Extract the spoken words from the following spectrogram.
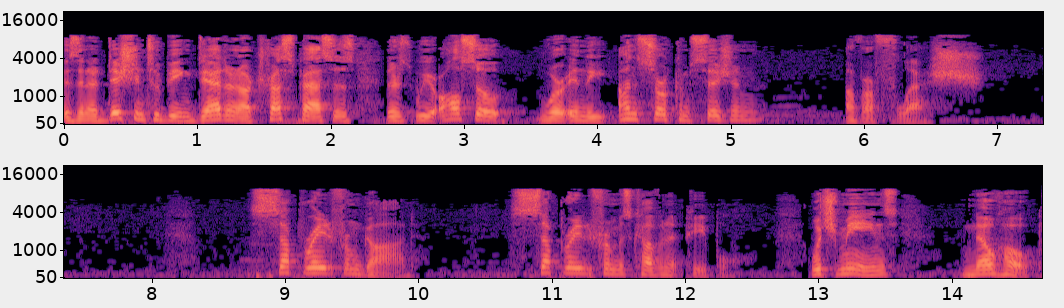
is in addition to being dead in our trespasses, we are also were in the uncircumcision of our flesh separated from God, separated from his covenant people, which means no hope,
